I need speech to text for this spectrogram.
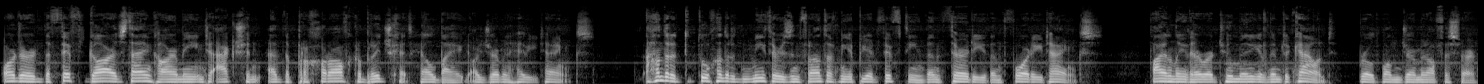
ordered the 5th Guards Tank Army into action at the Prokhorovka bridgehead held by our German heavy tanks. 100 to 200 meters in front of me appeared 15, then 30, then 40 tanks. Finally, there were too many of them to count, wrote one German officer.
